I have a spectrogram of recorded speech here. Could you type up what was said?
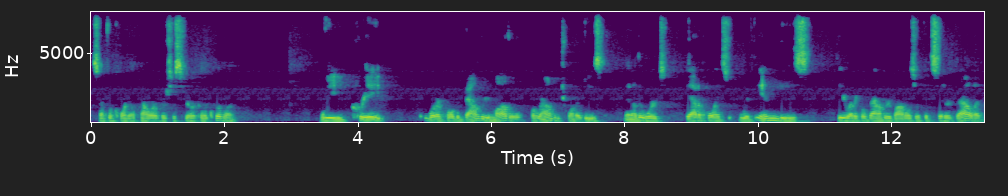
central corneal power versus spherical equivalent. We create what are called a boundary model around each one of these. In other words, data points within these theoretical boundary models are considered valid.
